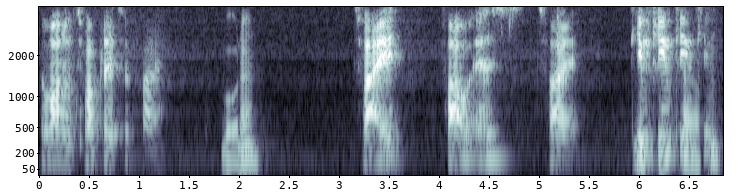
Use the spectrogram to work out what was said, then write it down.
Da waren noch zwei Plätze frei. Wo denn? 2 VS 2. Kim, Kim, Kim, Kim.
